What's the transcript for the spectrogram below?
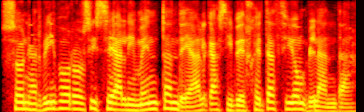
Son herbívoros y se alimentan de algas y vegetación blanda.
